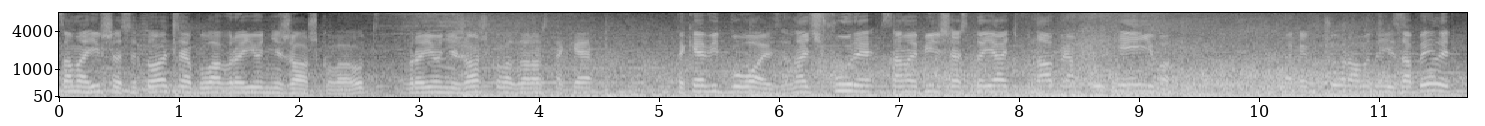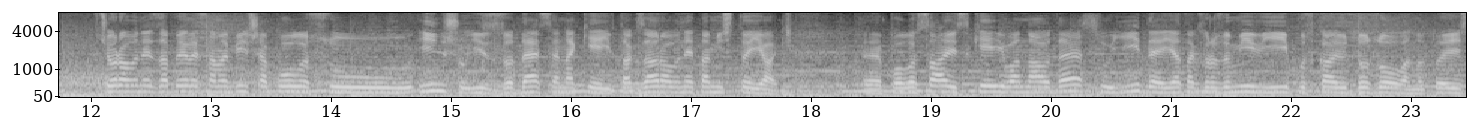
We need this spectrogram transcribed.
Сама гірша ситуація була в районі Жашкова. От в районі Жашкова зараз таке, таке відбувається. Значить, фури саме більше стоять в напрямку Києва. Так як вчора вони забили, вчора вони забили саме більше полосу іншу із Одеси на Київ. Так зараз вони там і стоять. Е, Полоса із Києва на Одесу їде, я так зрозумів, її пускають дозовано. Тобто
